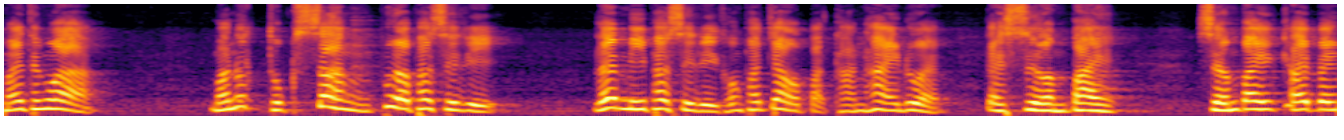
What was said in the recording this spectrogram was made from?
หมายถึงว่า มนุษย์ถูกสร้างเพื่อพระสิริ และมีพระสิริของพระเจ้าประทานให้ด้วย แต่เสื่อมไป เสื่อมไปกลายเป็น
